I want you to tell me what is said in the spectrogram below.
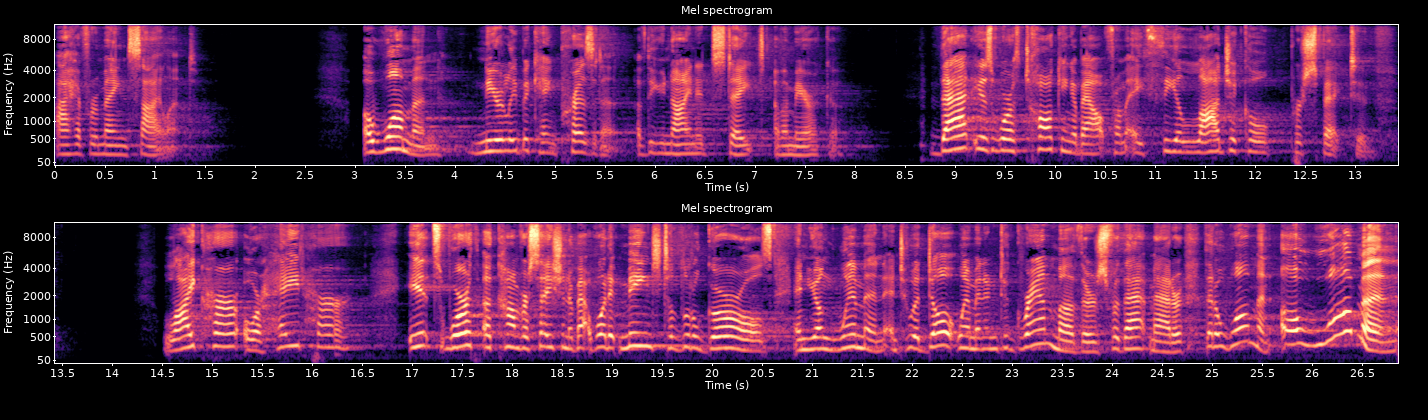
I have remained silent. A woman nearly became president of the United States of America. That is worth talking about from a theological perspective. Like her or hate her, it's worth a conversation about what it means to little girls and young women and to adult women and to grandmothers for that matter that a woman, a woman,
